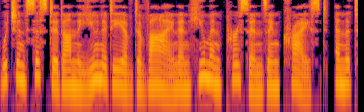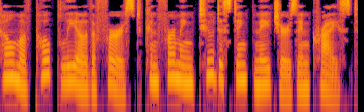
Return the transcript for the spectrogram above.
which insisted on the unity of divine and human persons in Christ, and the tome of Pope Leo I confirming two distinct natures in Christ.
